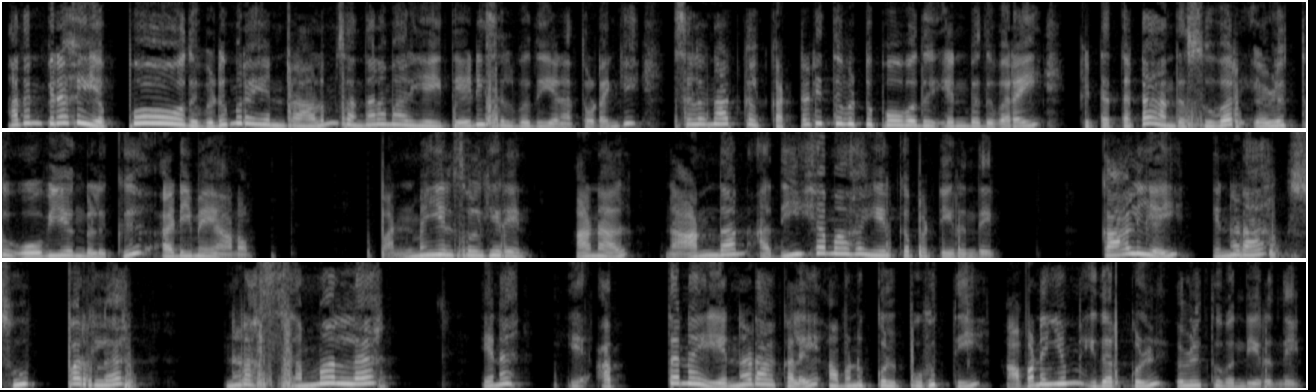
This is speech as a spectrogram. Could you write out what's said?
அதன் பிறகு எப்போது விடுமுறை என்றாலும் சந்தனமாரியை தேடி செல்வது என தொடங்கி சில நாட்கள் கட்டடித்து விட்டு போவது என்பது வரை கிட்டத்தட்ட அந்த சுவர் எழுத்து ஓவியங்களுக்கு அடிமையானோம். பன்மையில் சொல்கிறேன் ஆனால் நான் தான் அதிகமாக ஈர்க்கப்பட்டிருந்தேன். காளியை என்னடா சூப்பர்ல என்னடா செம்மல்ல என அத்தனை என்னடாக்களை அவனுக்குள் புகுத்தி அவனையும் இதற்குள் இழுத்து வந்திருந்தேன்.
